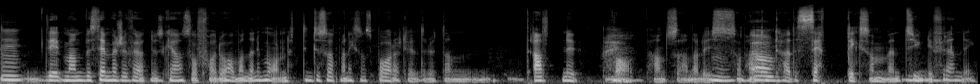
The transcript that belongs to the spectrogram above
Mm. Det, man bestämmer sig för att nu ska jag ha en soffa och då har man den imorgon. Det är inte så att man liksom sparar till den utan allt nu var hans analys Mm. som han Ja. tyckte hade sett liksom en tydlig förändring.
